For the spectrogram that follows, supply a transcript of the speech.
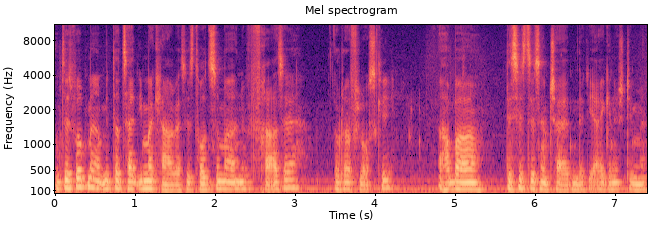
Und das wurde mir mit der Zeit immer klarer. Es ist trotzdem eine Phrase oder eine Floskel, aber das ist das Entscheidende, die eigene Stimme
